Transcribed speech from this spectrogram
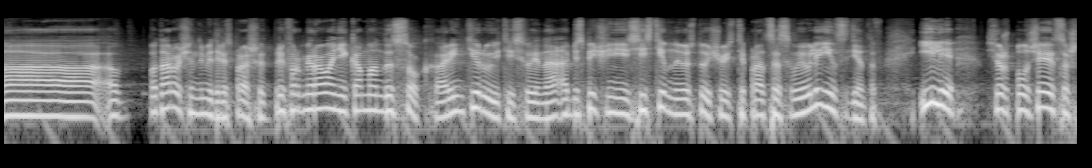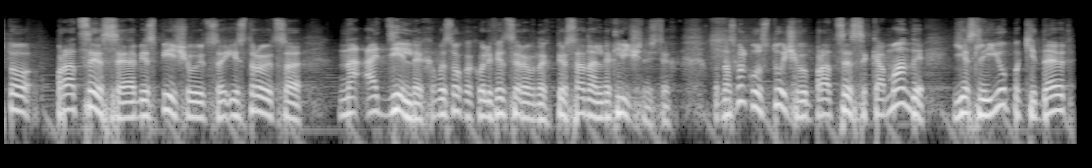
А, Поторочен Дмитрий спрашивает, при формировании команды СОК ориентируетесь вы на обеспечение системной устойчивости процесса выявления инцидентов или все же получается, что процессы обеспечиваются и строятся на отдельных высококвалифицированных персональных личностях? Вот насколько устойчивы процессы команды, если ее покидают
